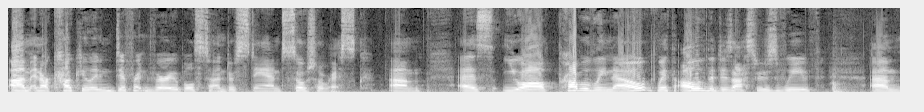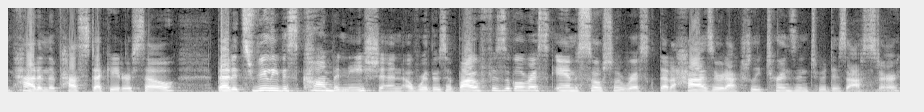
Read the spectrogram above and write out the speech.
um, and are calculating different variables to understand social risk. Um, as you all probably know, with all of the disasters we've um, had in the past decade or so, that it's really this combination of where there's a biophysical risk and a social risk that a hazard actually turns into a disaster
